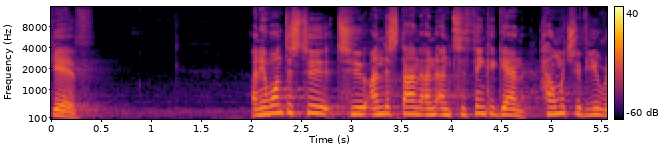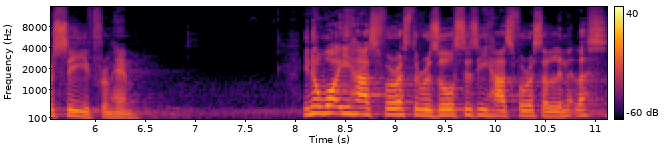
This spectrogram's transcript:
give. And he wants us to, to understand and, and to think again how much have you received from Him? You know what He has for us, the resources He has for us are limitless.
